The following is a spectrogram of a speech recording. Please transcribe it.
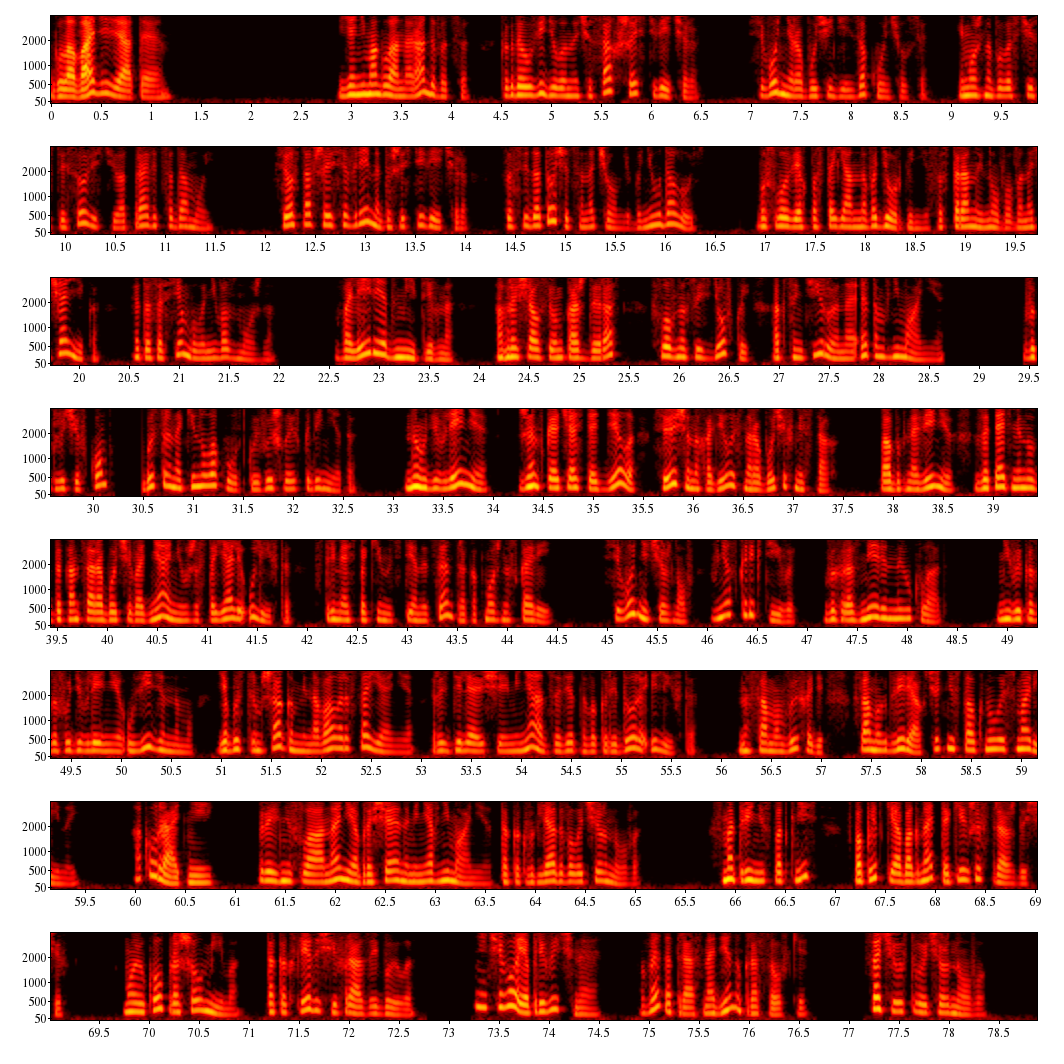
Глава девятая. Я не могла нарадоваться, когда увидела на часах шесть вечера. Сегодня рабочий день закончился, и можно было с чистой совестью отправиться домой. Все оставшееся время до шести вечера сосредоточиться на чем-либо не удалось. В условиях постоянного дергания со стороны нового начальника это совсем было невозможно. «Валерия Дмитриевна», — обращался он каждый раз, словно с издевкой, акцентируя на этом внимание. Выключив комп, быстро накинула куртку и вышла из кабинета. На удивление, женская часть отдела все еще находилась на рабочих местах. По обыкновению, за пять минут до конца рабочего дня они уже стояли у лифта, стремясь покинуть стены центра как можно скорей. Сегодня Чернов внес коррективы в их размеренный уклад. Не выказав удивления увиденному, я быстрым шагом миновала расстояние, разделяющее меня от заветного коридора и лифта. На самом выходе, в самых дверях, чуть не столкнулась с Мариной. «Аккуратней», — произнесла она, не обращая на меня внимания, так как выглядывала Чернова. «Смотри, не споткнись в попытке обогнать таких же страждущих». Мой укол прошел мимо, так как следующей фразой было. «Ничего, я привычная. В этот раз надену кроссовки». Сочувствую Чернову.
